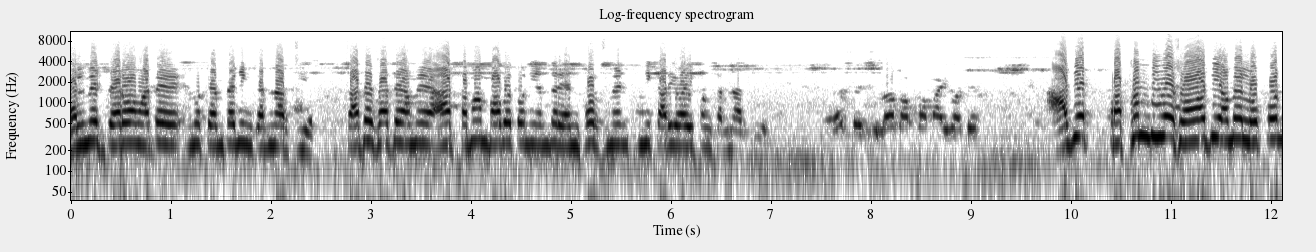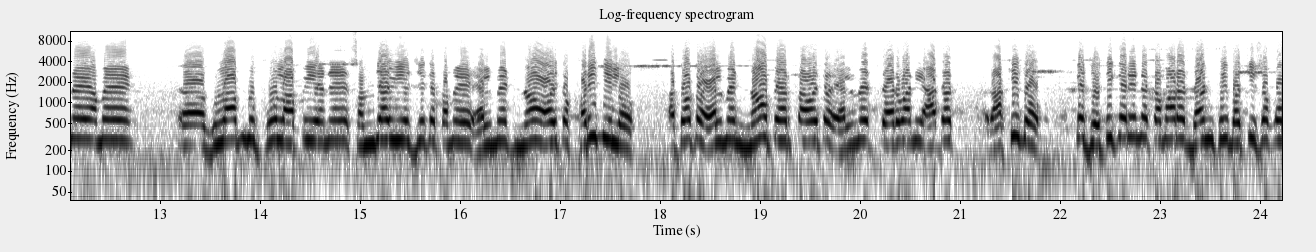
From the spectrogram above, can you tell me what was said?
હેલ્મેટ પહેરવા માટેનું કેમ્પેનિંગ કરનાર છીએ. સાથે સાથે અમે આ તમામ બાબતોની અંદર એન્ફોર્સમેન્ટની કાર્યવાહી પણ કરનાર છીએ. આજે પ્રથમ દિવસ હોવાથી અમે લોકોને અમે ગુલાબનું ફૂલ આપી અને સમજાવીએ છીએ કે તમે હેલ્મેટ ન હોય તો ખરીદી લો અથવા તો હેલ્મેટ ન પહેરતા હોય તો હેલ્મેટ પહેરવાની આદત રાખી દો કે જેથી કરીને તમારા દંડથી બચી શકો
